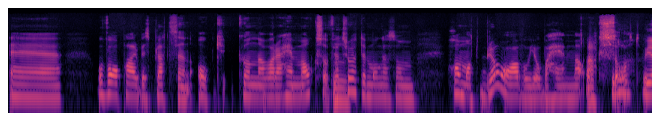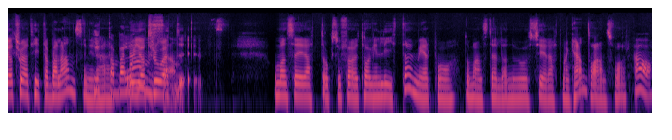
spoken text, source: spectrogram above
eh, och vara på arbetsplatsen och kunna vara hemma också. För jag tror att det är många som har mått bra av att jobba hemma också. Absolut. Och jag tror att hitta balansen i Hitta det här. Och jag tror att balansen. om man säger att också företagen litar mer på de anställda nu och ser att man kan ta ansvar. Ja,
